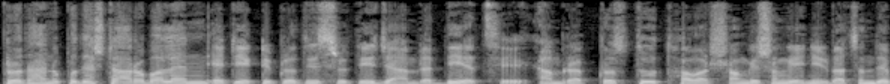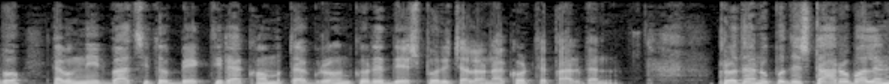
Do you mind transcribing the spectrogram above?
প্রধান উপদেষ্টা আরও বলেন, এটি একটি প্রতিশ্রুতি যা আমরা দিয়েছি। আমরা প্রস্তুত হওয়ার সঙ্গে সঙ্গেই নির্বাচন দেব এবং নির্বাচিত ব্যক্তিরা ক্ষমতা গ্রহণ করে দেশ পরিচালনা করতে পারবেন। প্রধান উপদেষ্টা আরও বলেন,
